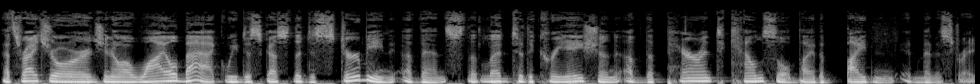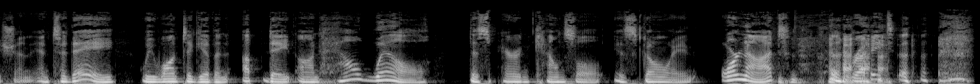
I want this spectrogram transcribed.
That's right, George. You know, a while back we discussed the disturbing events that led to the creation of the Parent Council by the Biden administration. And today we want to give an update on how well this parent council is going or not, right?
